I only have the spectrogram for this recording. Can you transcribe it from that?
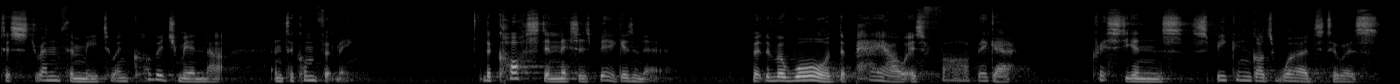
to strengthen me, to encourage me in that, and to comfort me. The cost in this is big, isn't it? But the reward, the payout is far bigger. Christians speaking God's words to us.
